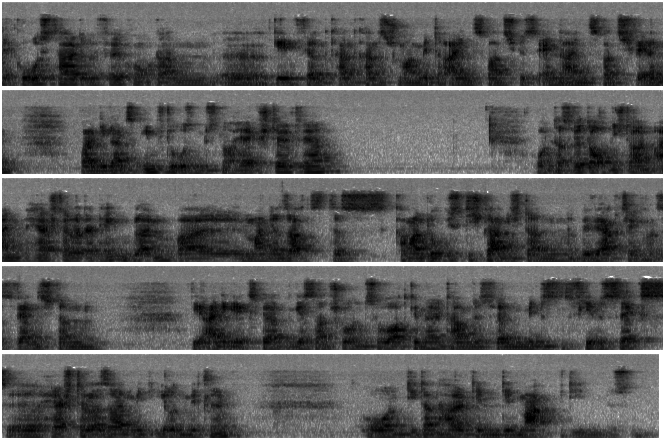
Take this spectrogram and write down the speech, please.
der Großteil der Bevölkerung dann äh, geimpft werden kann, kann es schon mal Mitte 21 bis Ende 21 werden, weil die ganzen Impfdosen müssen noch hergestellt werden. Und das wird auch nicht an einem Hersteller dann hängen bleiben, weil man ja sagt, das kann man logistisch gar nicht dann bewerkstelligen. Also es werden sich dann, wie einige Experten gestern schon zu Wort gemeldet haben, das werden mindestens vier bis sechs äh, Hersteller sein mit ihren Mitteln. und die dann halt den, den Markt bedienen müssen.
